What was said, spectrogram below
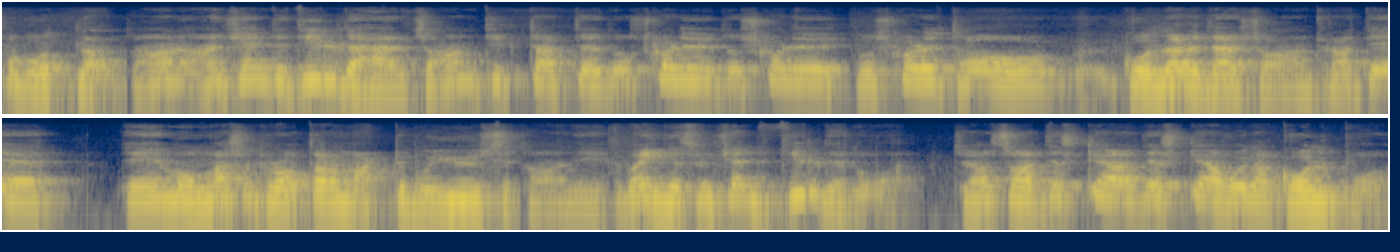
på Gotland. Han, han kände till det här så han tyckte att eh, då ska du, då ska du, då ska du ta och kolla det där sa han. För att det, Det är många som pratar om Marteboljuset, sa han. Det var ingen som kände till det då. Så jag sa att det ska, jag- det ska jag hålla koll på.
